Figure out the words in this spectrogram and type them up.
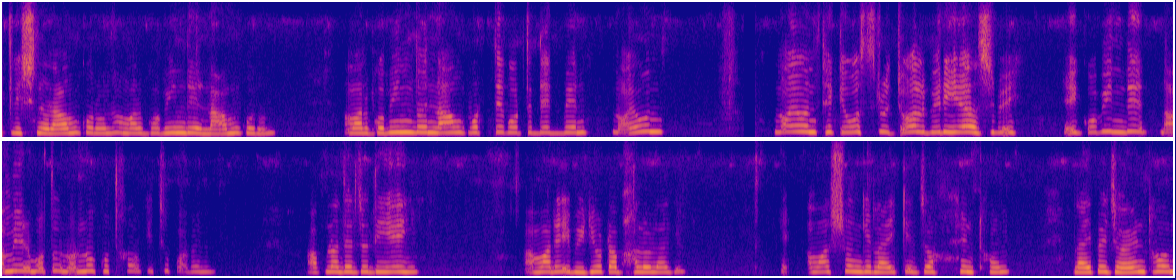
কৃষ্ণ, নাম করুন, আমার গোবিন্দের নাম করুন, আমার গোবিন্দের নাম করতে করতে দেখবেন নয়ন নয়ন থেকে অশ্রু জল বেরিয়ে আসবে। এই গোবিন্দের নামের মতন অন্য কোথাও কিছু পাবেন আপনাদের যদি এই, আমার এই ভিডিওটা ভালো লাগে, আমার সঙ্গে লাইকে জয়েন্ট হন লাইফে জয়েন্ট হন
